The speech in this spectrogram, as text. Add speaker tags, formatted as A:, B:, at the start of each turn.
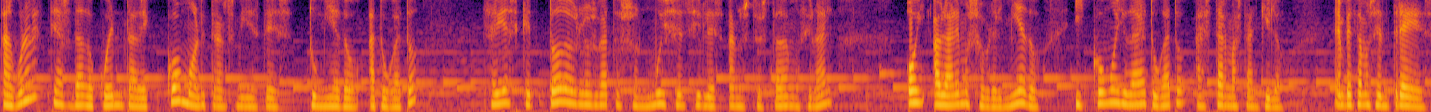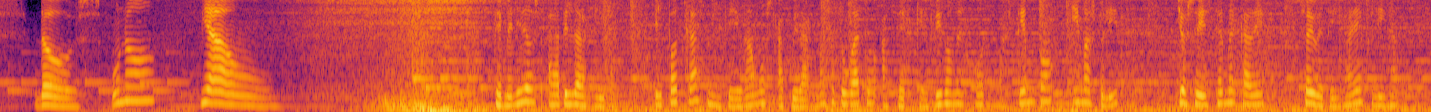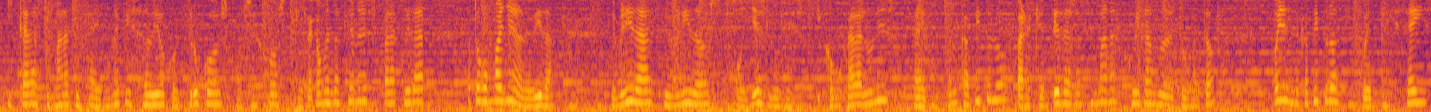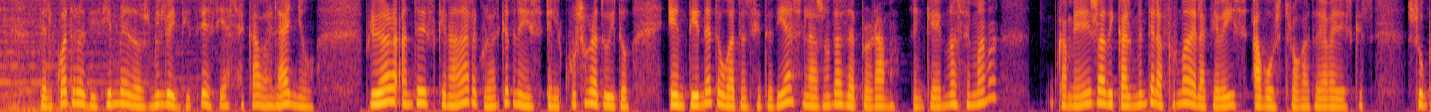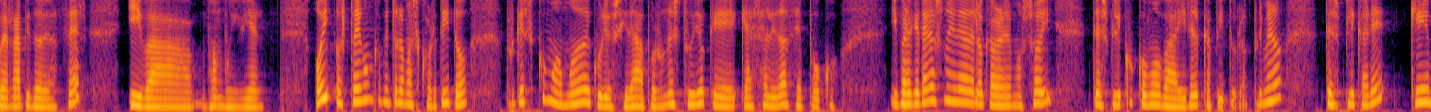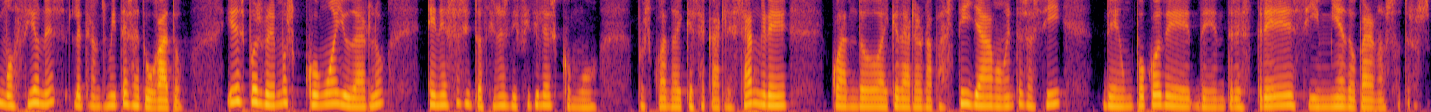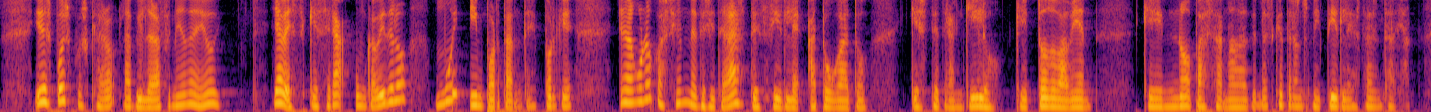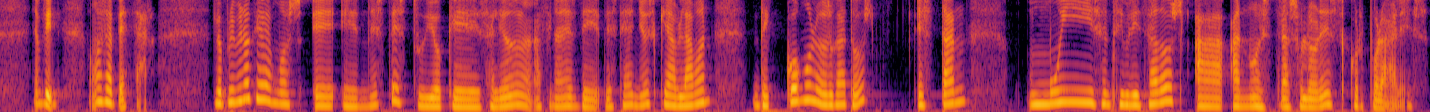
A: ¿Alguna vez te has dado cuenta de cómo le transmites tu miedo a tu gato? ¿Sabías que todos los gatos son muy sensibles a nuestro estado emocional? Hoy hablaremos sobre el miedo y cómo ayudar a tu gato a estar más tranquilo. Empezamos en 3, 2, 1, miau. Bienvenidos a La Píldora Felina, el podcast donde te ayudamos a cuidar más a tu gato, a hacer que viva mejor, más tiempo y más feliz. Yo soy Esther Mercade, soy veterinaria felina y cada semana te traigo un episodio con trucos, consejos y recomendaciones para cuidar a tu compañero de vida. Bienvenidas, bienvenidos, hoy es lunes y como cada lunes traigo un capítulo para que empieces la semana cuidando de tu gato. Hoy es el capítulo 56 del 4 de diciembre de 2023, ya se acaba el año. Primero, antes que nada, recordad que tenéis el curso gratuito Entiende a tu gato en 7 días en las notas del programa, en que en una semana cambiaréis radicalmente la forma de la que veis a vuestro gato. Ya veréis que es súper rápido de hacer y va, va, muy bien. Hoy os traigo un capítulo más cortito porque es como a modo de curiosidad por un estudio que, que ha salido hace poco. Y para que te hagas una idea de lo que hablaremos hoy, te explico cómo va a ir el capítulo. Primero, te explicaré qué emociones le transmites a tu gato y después veremos cómo ayudarlo en esas situaciones difíciles como pues cuando hay que sacarle sangre, cuando hay que darle una pastilla, momentos así de un poco de, de entre estrés y miedo para nosotros. Y después, pues claro, la píldora final de hoy. Ya ves que será un capítulo muy importante, porque en alguna ocasión necesitarás decirle a tu gato que esté tranquilo, que todo va bien, que no pasa nada, tendrás que transmitirle esta sensación. En fin, vamos a empezar. Lo primero que vemos eh, en este estudio que salió a finales de, este año es que hablaban de cómo los gatos están muy sensibilizados a, a nuestros olores corporales.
